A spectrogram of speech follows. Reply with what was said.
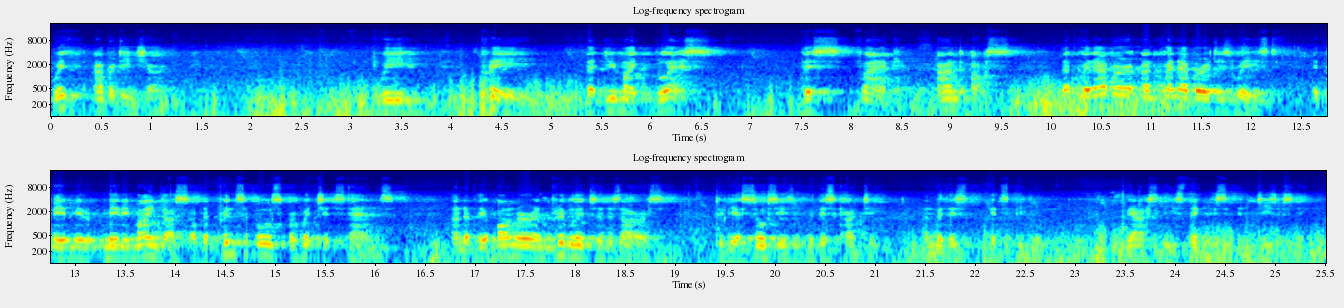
with Aberdeenshire, we pray that you might bless this flag and us, that wherever and whenever it is raised, it may, may remind us of the principles for which it stands and of the honour and privilege that is ours to be associated with this county and with its, its people. We ask these things in Jesus' name.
